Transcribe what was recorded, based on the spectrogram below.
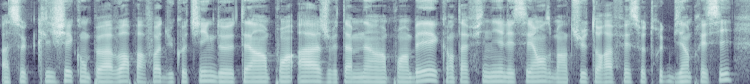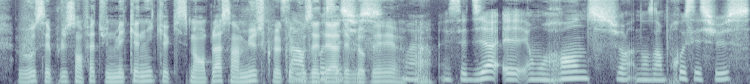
à ce cliché qu'on peut avoir parfois du coaching de t'es à un point A, je vais t'amener à un point B, et quand t'as fini les séances, ben tu t'auras fait ce truc bien précis. Vous, c'est plus en fait une mécanique qui se met en place, un muscle que vous aidez à développer. Voilà. Et c'est dire, et on rentre sur, dans un processus,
